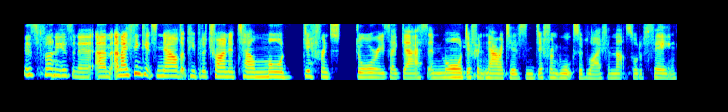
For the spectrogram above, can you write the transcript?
it's funny isn't it um and i think it's now that people are trying to tell more different stories i guess and more different narratives and different walks of life and that sort of thing.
